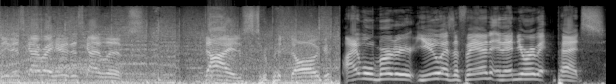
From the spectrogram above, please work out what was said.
See this guy right here? This guy lives. Die, stupid dog. I will murder you as a fan and then your pets.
